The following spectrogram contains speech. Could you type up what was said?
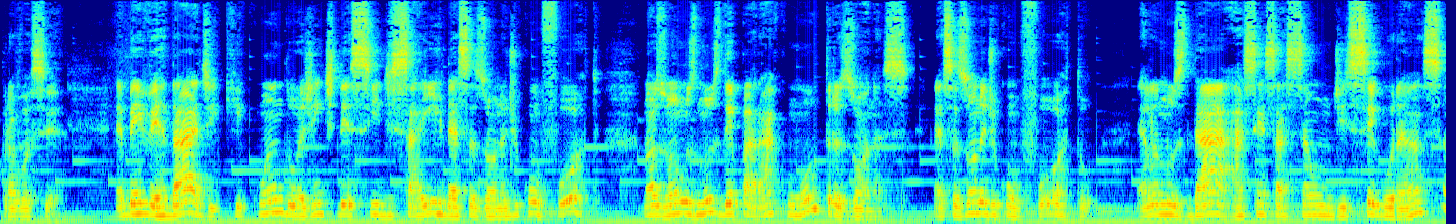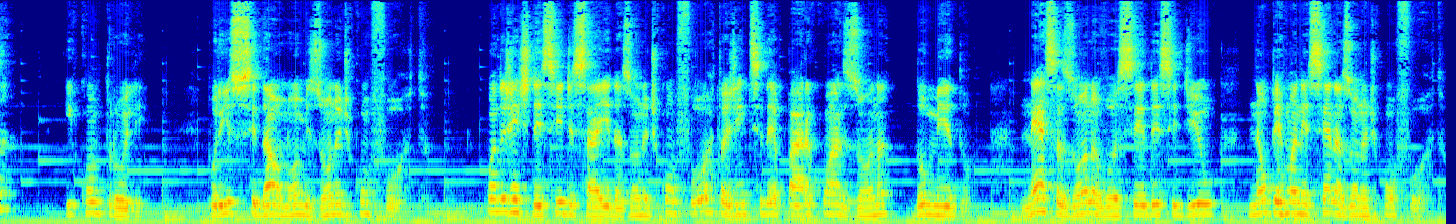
para você. É bem verdade que quando a gente decide sair dessa zona de conforto, nós vamos nos deparar com outras zonas. Essa zona de conforto, ela nos dá a sensação de segurança e controle. Por isso se dá o nome zona de conforto. Quando a gente decide sair da zona de conforto, a gente se depara com a zona do medo. Nessa zona você decidiu não permanecer na zona de conforto.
